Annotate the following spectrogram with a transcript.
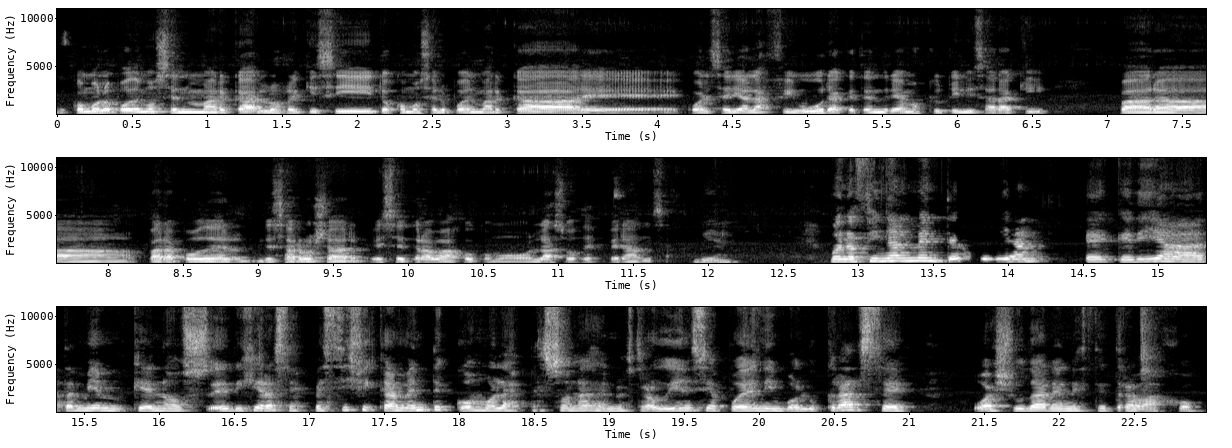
Eh, cómo lo podemos enmarcar, los requisitos, cómo se lo pueden marcar, eh, cuál sería la figura que tendríamos que utilizar aquí para, para poder desarrollar ese trabajo como lazos de esperanza. Bien. Bueno, finalmente, Julián, eh, quería también que nos dijeras específicamente cómo las personas de nuestra audiencia pueden involucrarse o ayudar en este trabajo.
